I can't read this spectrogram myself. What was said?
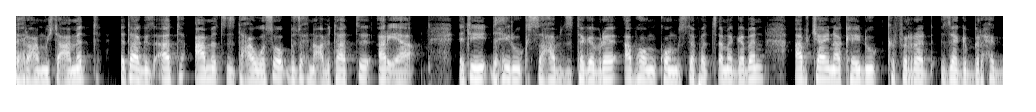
ድሕሪ ሓሙሽተ ዓመት እታ ግዝኣት ዓመጽ ዝተሓወሶ ብዙሕ ናዕብታት ኣርእያ። እቲ ድሒሩ ክሰሓብ ዝተገብረ ኣብ ሆንግ ኮንግ ዝተፈጸመ ገበን ኣብ ቻይና ከይዱ ክፍረድ ዘግብር ሕጊ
